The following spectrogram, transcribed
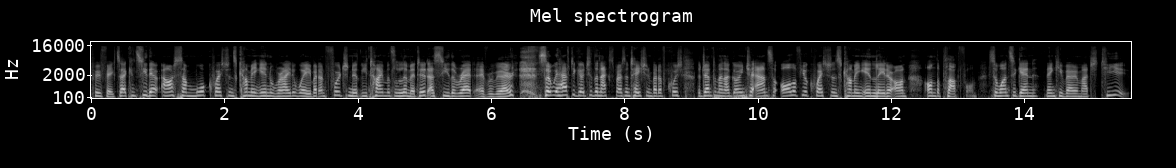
Perfect. So I can see there are some more questions coming in right away, but unfortunately time is limited. I see the red everywhere. so we have to go to the next presentation. But of course, the gentlemen are going to answer all of your questions coming in later on on the platform. So once again, thank you very much to you.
